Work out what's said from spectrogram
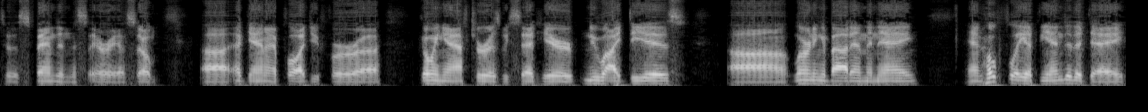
to spend in this area. So, uh, again, I applaud you for uh, going after, as we said here, new ideas, uh, learning about M&A, and hopefully at the end of the day,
